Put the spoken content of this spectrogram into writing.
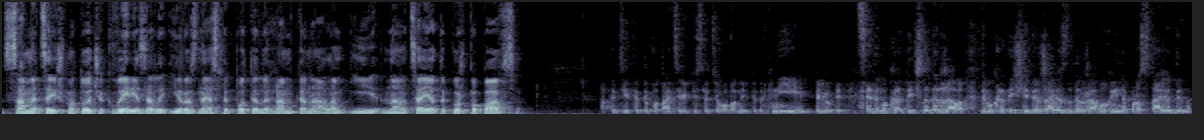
саме цей шматочок вирізали і рознесли по телеграм-каналам, і на це я також попався. Діти депутатів, і після цього вони підуть. Ні, любі, це демократична держава. В демократичній державі за державу гине проста людина.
